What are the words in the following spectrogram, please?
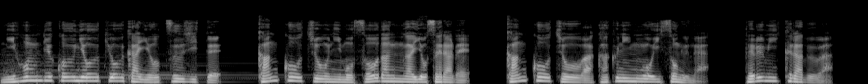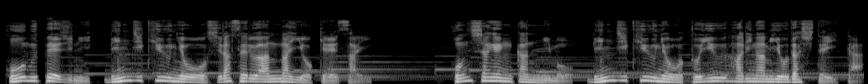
日本旅行業協会を通じて観光庁にも相談が寄せられ観光庁は確認を急ぐがテルミクラブはホームページに臨時休業を知らせる案内を掲載。本社玄関にも臨時休業という張り紙を出していた。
